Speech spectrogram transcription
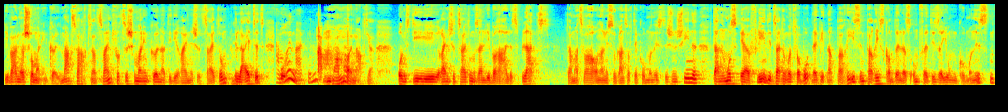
Die waren ja schon mal in Köln. Marx war 1842 schon mal in Köln, hatte die Rheinische Zeitung geleitet. Am Heumarkt, ne? Am, am Heumarkt, ja. Und die Rheinische Zeitung ist ein liberales Blatt. Damals war er auch noch nicht so ganz auf der kommunistischen Schiene. Dann muss er fliehen, die Zeitung wird verboten, er geht nach Paris. In Paris kommt er in das Umfeld dieser jungen Kommunisten,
